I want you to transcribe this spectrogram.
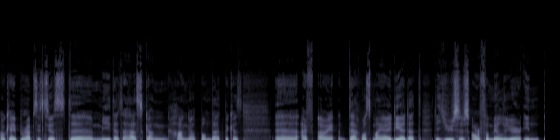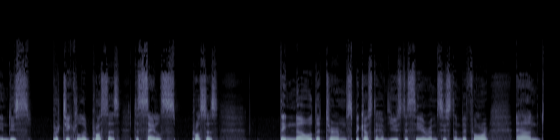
Okay, perhaps it's just uh, me that has hung hung up on that because uh, I've, I that was my idea that the users are familiar in in this particular process, the sales process. They know the terms because they have used the CRM system before, and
